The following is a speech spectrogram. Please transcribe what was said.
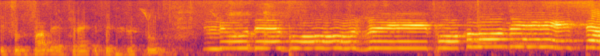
Ісус падає третє під хрестом. Люди Божий, поклонися,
